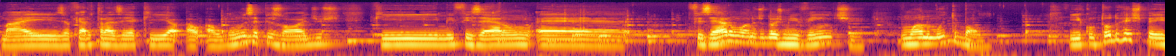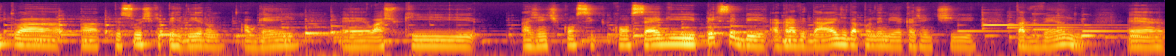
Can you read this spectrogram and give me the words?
mas eu quero trazer aqui alguns episódios que me fizeram é, fizeram o ano de 2020 um ano muito bom. E com todo respeito a, a pessoas que perderam alguém, é, eu acho que a gente cons consegue perceber a gravidade da pandemia que a gente está vivendo, é,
